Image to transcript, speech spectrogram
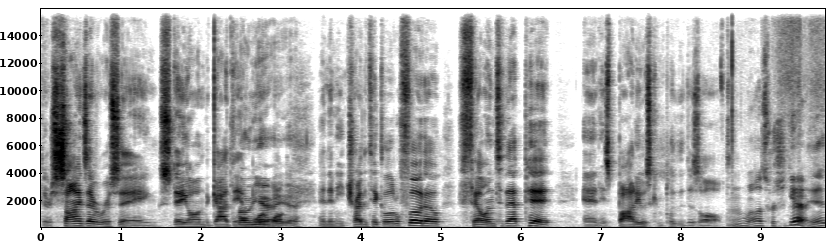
There's signs everywhere saying "Stay on the goddamn Oh, boardwalk," yeah. and then he tried to take a little photo, fell into that pit, and his body was completely dissolved. Oh, well that's what you get Yeah.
